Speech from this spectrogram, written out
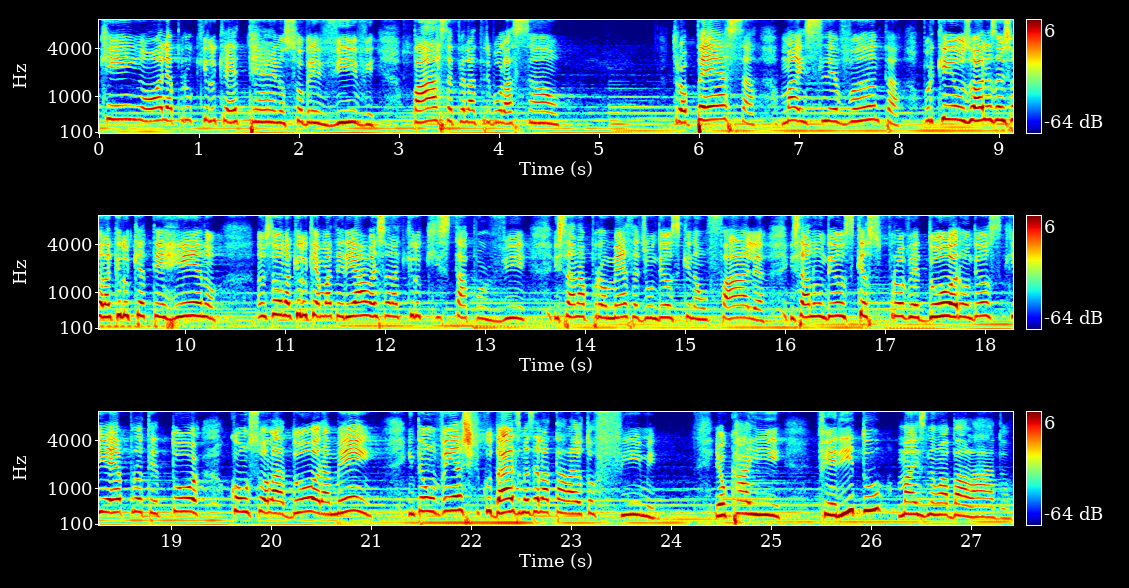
quem olha para aquilo que é eterno, sobrevive, passa pela tribulação, tropeça, mas levanta, porque os olhos não estão naquilo que é terreno, não estão naquilo que é material, mas estão naquilo que está por vir. Está na promessa de um Deus que não falha, está num Deus que é provedor, um Deus que é protetor, consolador, amém? Então vem as dificuldades, mas ela está lá, eu estou firme. Eu caí, ferido, mas não abalado.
